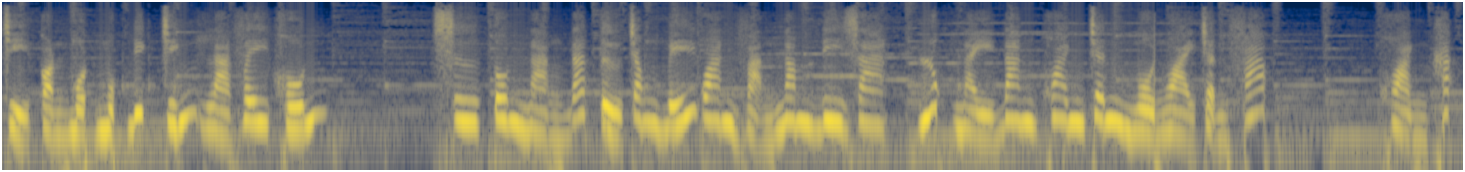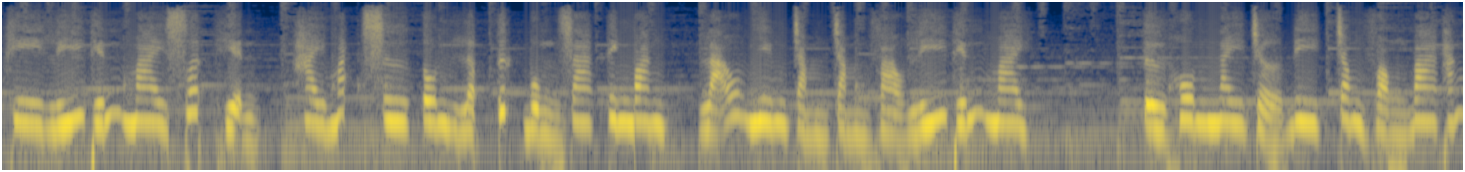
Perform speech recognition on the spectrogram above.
chỉ còn một mục đích chính là vây khốn. Sư tôn nàng đã từ trong bế quan vạn năm đi ra, lúc này đang khoanh chân ngồi ngoài trận pháp. Khoảnh khắc khi Lý Thiến Mai xuất hiện, hai mắt sư tôn lập tức bùng ra tinh quang, lão nghiêm chằm chằm vào Lý Thiến Mai. Từ hôm nay trở đi trong vòng 3 tháng,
